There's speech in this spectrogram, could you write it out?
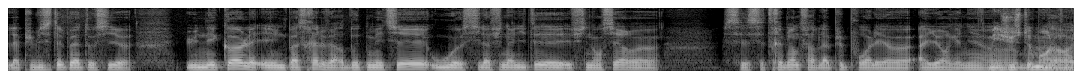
la publicité peut être aussi une école et une passerelle vers d'autres métiers où si la finalité est financière c'est très bien de faire de la pub pour aller euh, ailleurs gagner. Mais euh, justement, alors,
